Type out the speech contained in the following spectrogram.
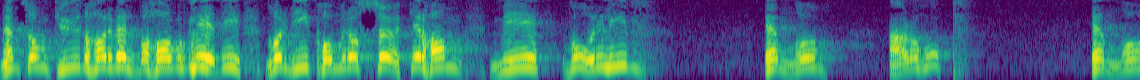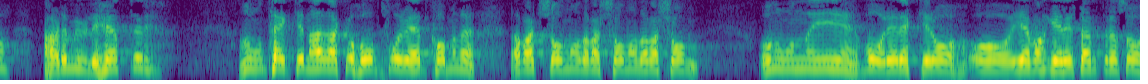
men som Gud har velbehag og glede i når vi kommer og søker ham med våre liv. Ennå er det håp. Ennå er det muligheter. Noen tenker nei, det er ikke håp for vedkommende. Det har vært sånn og det har vært sånn og det har vært sånn. Og noen i våre rekker og, og i evangeliesenteret så,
